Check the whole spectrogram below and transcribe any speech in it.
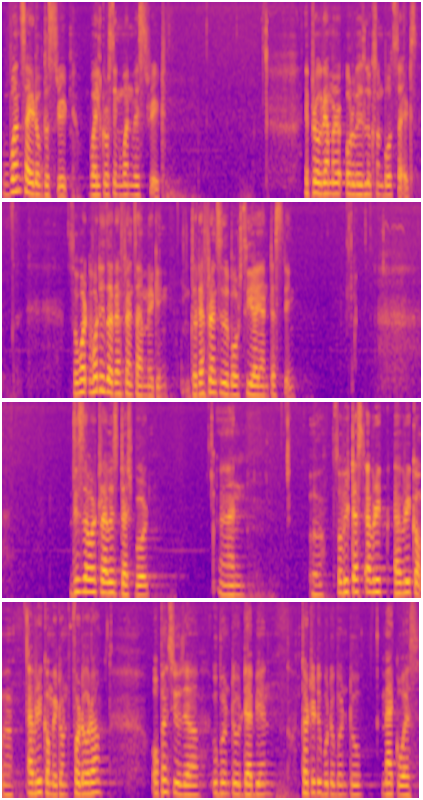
one side of the street while crossing one-way street. A programmer always looks on both sides. So what, what is the reference I'm making? The reference is about CI and testing. This is our Travis dashboard. And uh, so we test every, every, com uh, every commit on Fedora, OpenSUSE, Ubuntu, Debian, 32-bit Ubuntu, macOS,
